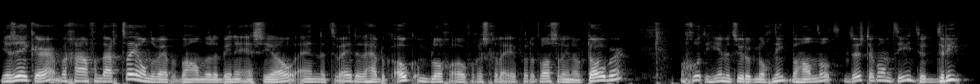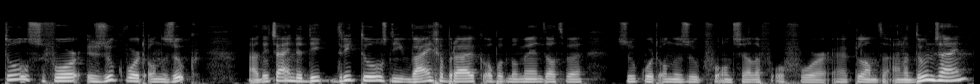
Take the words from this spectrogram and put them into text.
Jazeker, we gaan vandaag twee onderwerpen behandelen binnen SEO. En de tweede, daar heb ik ook een blog over geschreven. Dat was al in oktober. Maar goed, hier natuurlijk nog niet behandeld. Dus daar komt hij. De drie tools voor zoekwoordonderzoek. Nou, dit zijn de drie tools die wij gebruiken op het moment dat we zoekwoordonderzoek voor onszelf of voor uh, klanten aan het doen zijn.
